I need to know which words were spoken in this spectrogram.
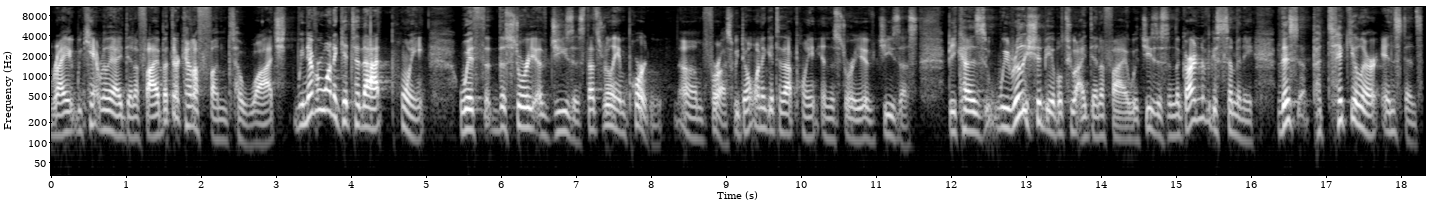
right? We can't really identify, but they're kind of fun to watch. We never want to get to that point with the story of Jesus. That's really important um, for us. We don't want to get to that point in the story of Jesus because we really should be able to identify with Jesus. In the Garden of Gethsemane, this particular instance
